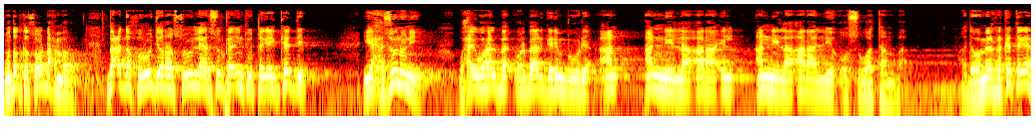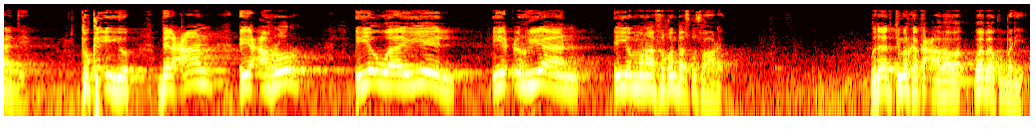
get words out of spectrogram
Un dadka soo dhex maro. Bacda khuruuji rasuulilahi rasuulka intuu tegey kadib yaxsununii waxay walbaalgelin buu idhi annii laa araa lii uswatanba hadde waa meel raka tega haddee tuke iyo bilcaan iyo carruur iyo waayeel iyo curyaan iyo munaafiqiin baa isku soo hadhay wadaadkii marka ka caabaa waabaa ku barye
